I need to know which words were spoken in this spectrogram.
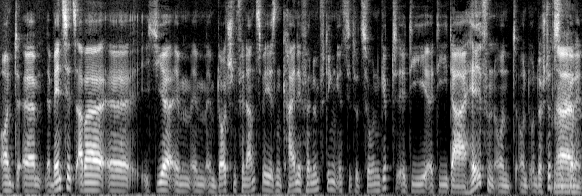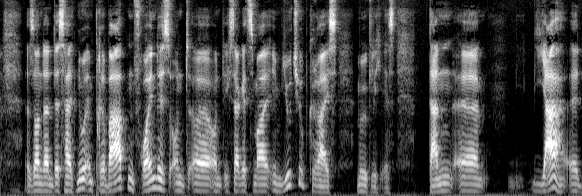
Und ähm, wenn es jetzt aber äh, hier im, im, im, deutschen Finanzwesen keine vernünftigen Institutionen gibt, äh, die, die da helfen und, und unterstützen ja, können, sondern das halt nur im privaten Freundes- und, äh, und ich sage jetzt mal im YouTube-Kreis möglich ist, dann äh, ja, äh,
